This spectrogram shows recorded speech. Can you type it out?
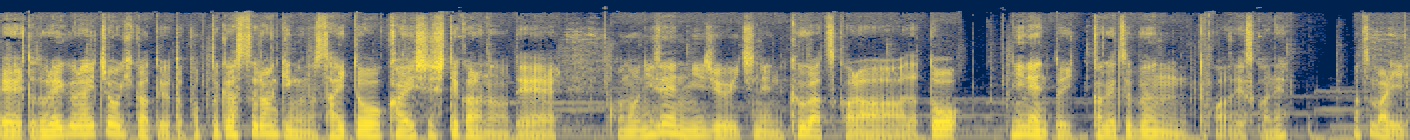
えっ、ー、と、どれぐらい長期かというと、ポッドキャストランキングのサイトを開始してからなので、この2021年9月からだと2年と1ヶ月分とかですかね。まあ、つまり、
